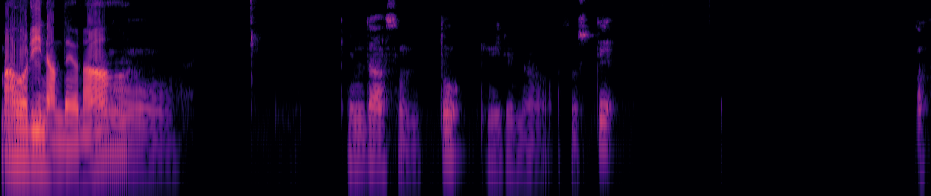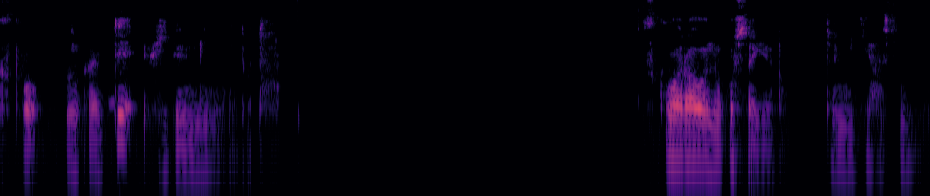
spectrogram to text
守りなんだよな。ケンダーソンとミルナー、そして、アクポに変えてフィルミーノと。スコアラーは残してあげよう。じゃあ右端に。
